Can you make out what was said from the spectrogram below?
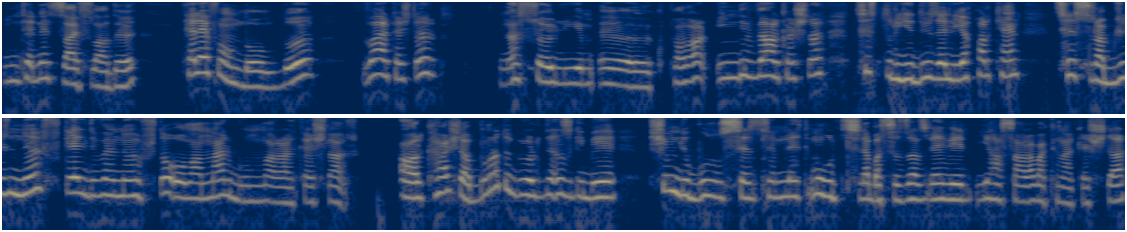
internet zayıfladı. Telefon doldu. Ve arkadaşlar nasıl söyleyeyim e, kupalar indi ve arkadaşlar Chester 750 yaparken Chester'a bir nerf geldi ve nerf'te olanlar bunlar arkadaşlar. Arkadaşlar burada gördüğünüz gibi şimdi bu sersemletme ultisine basacağız ve verdiği hasara bakın arkadaşlar.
